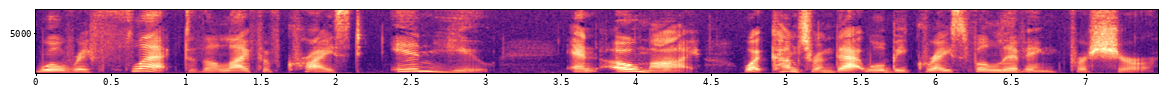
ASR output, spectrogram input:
will reflect the life of Christ in you. And oh my, what comes from that will be graceful living for sure.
